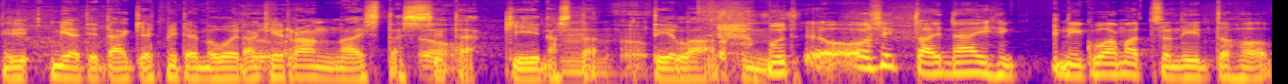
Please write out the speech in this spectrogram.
niin mietitäänkin, että miten me voidaankin rangaista sitä Kiinasta tilaa. Mutta osittain näihin niin kuin Amazonin tuohon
